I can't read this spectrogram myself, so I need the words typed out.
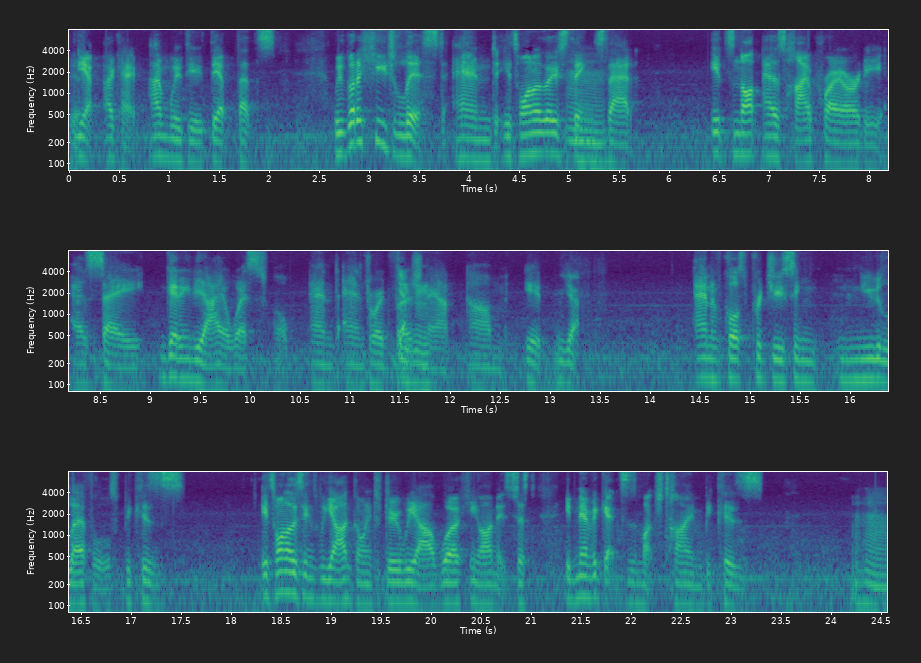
Yeah. Yeah, okay. I'm with you. Yep, that's. We've got a huge list, and it's one of those things Mm. that it's not as high priority as, say, getting the iOS and Android Yeah. version out. Um, it Yeah. and of course producing new levels because it's one of those things we are going to do. We are working on. It's just it never gets as much time because hmm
